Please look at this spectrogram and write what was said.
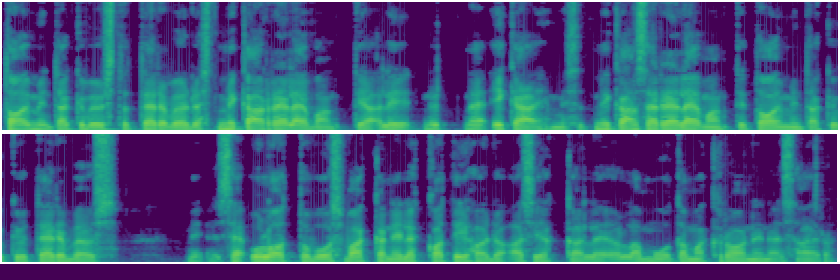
toimintakyvystä, terveydestä? Mikä on relevanttia? Eli nyt ne ikäihmiset. Mikä on se relevantti toimintakyky, terveys, se ulottuvuus vaikka niille kotihoidon asiakkaille, joilla on muutama krooninen sairaus?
